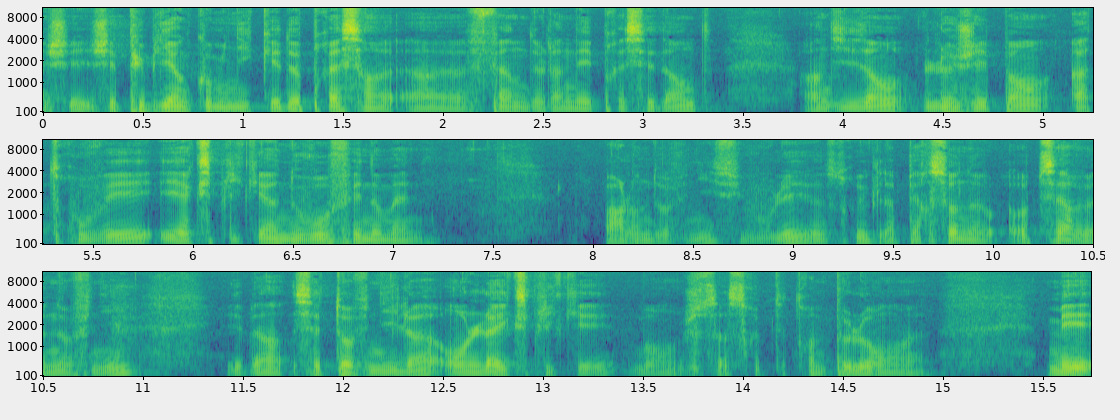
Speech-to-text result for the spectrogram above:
j'ai publié un communiqué de presse en, fin de l'année précédente en disant le GEPAN a trouvé et expliqué un nouveau phénomène. Parlons d'OVNI, si vous voulez, un truc, la personne observe un OVNI, et bien cet OVNI-là, on l'a expliqué. Bon, ça serait peut-être un peu long, hein. mais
